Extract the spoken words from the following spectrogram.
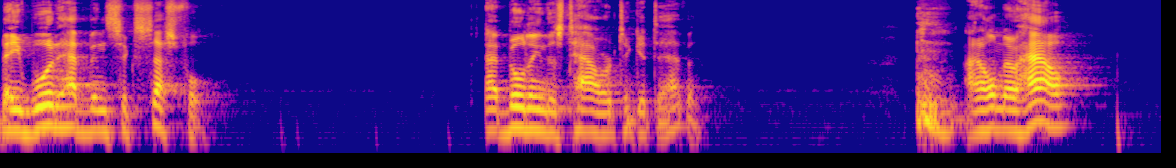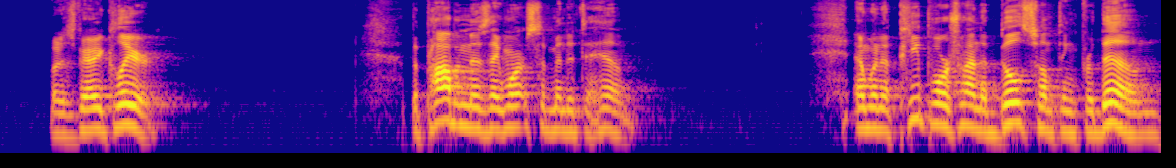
They would have been successful at building this tower to get to heaven. I don't know how, but it's very clear. The problem is they weren't submitted to Him. And when the people are trying to build something for them,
